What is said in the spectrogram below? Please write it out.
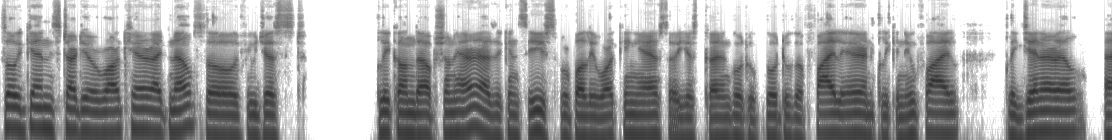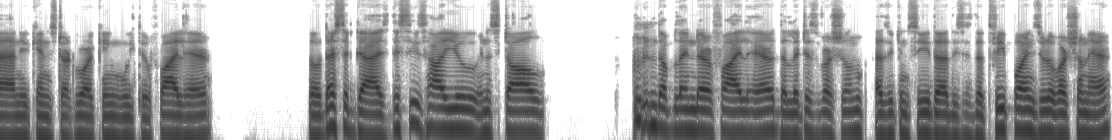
so you can start your work here right now. So if you just click on the option here as you can see it's properly working here. So you just can go to go to the file here and click a new file. Click general and you can start working with your file here. So that's it guys. This is how you install the blender file here the latest version. As you can see that this is the 3.0 version here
